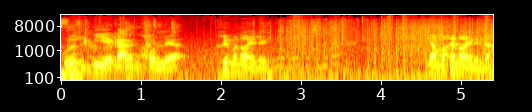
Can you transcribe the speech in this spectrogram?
กูรู้สึกดีอะกายเป็นคนเลยอะขึ้นมาหน่อยหนึ่งย้ำว่าแค่หน่อยหนึ่งนะ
